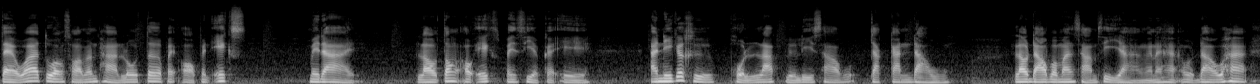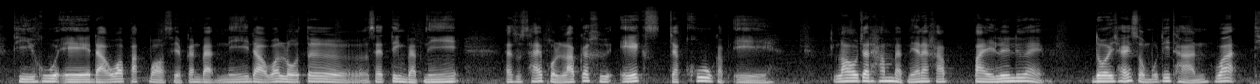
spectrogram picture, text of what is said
แต่ว่าตัวอักษรมันผ่านโรเตอร์ไปออกเป็น X ไม่ได้ เราต้องเอา X ไปเสียบกับ A อันนี้ก็คือผลลัพธ์หรือรีเซลจากการเดา เราเดาประมาณ 3-4 อย่างนะฮะเดาว่า T คู่ A เดาว่าปลั๊กบอร์ดเสียบกันแบบนี้ เดาว่าโรเตอร์เซตติ้งแบบนี้ แต่สุดท้ายผลลัพธ์ก็คือ X จะคู่กับ A เราจะทำแบบนี้นะครับไปเรื่อยๆ โดยใช้สมมุติฐานว่า T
